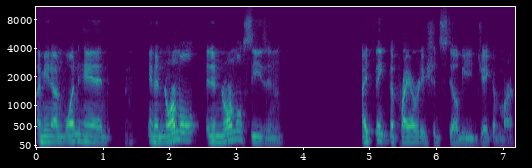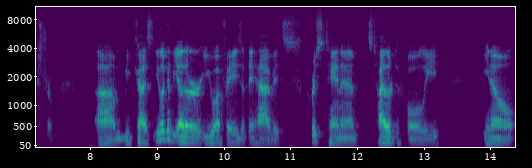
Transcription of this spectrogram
I mean, on one hand, in a normal in a normal season, I think the priority should still be Jacob Markstrom. Um, because you look at the other UFAs that they have, it's Chris Tanev, it's Tyler Toffoli, you know,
